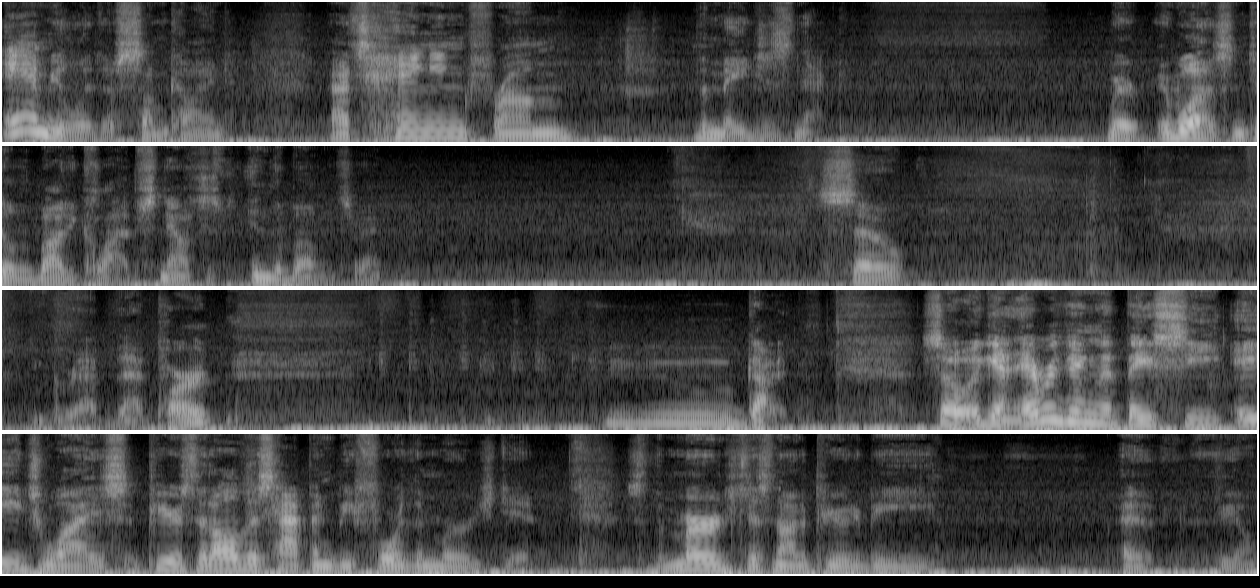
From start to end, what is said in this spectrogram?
amulet of some kind that's hanging from the mage's neck where it was until the body collapsed. Now it's just in the bones, right? So, grab that part. Got it. So again, everything that they see age-wise appears that all this happened before the merge did. So the merge does not appear to be, a, you know,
